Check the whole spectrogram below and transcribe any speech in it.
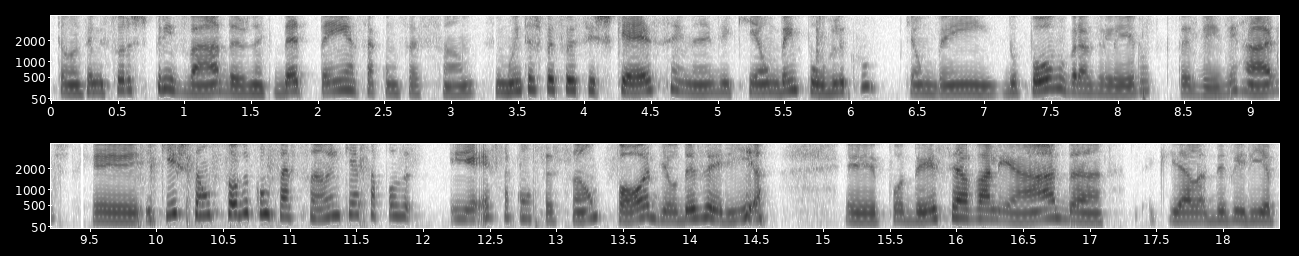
Então, as emissoras privadas né, que detêm essa concessão, muitas pessoas se esquecem né, de que é um bem público, que é um bem do povo brasileiro, TVs e rádios, é, e que estão sob concessão em que essa, e essa concessão pode ou deveria é, poder ser avaliada, que ela deveria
